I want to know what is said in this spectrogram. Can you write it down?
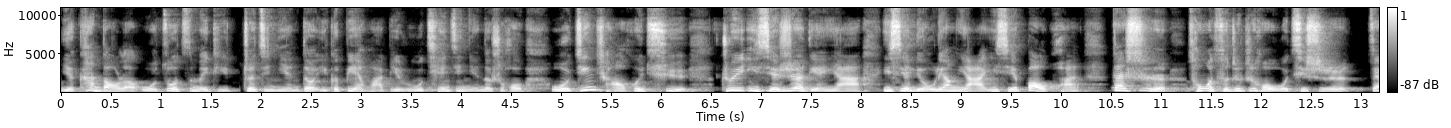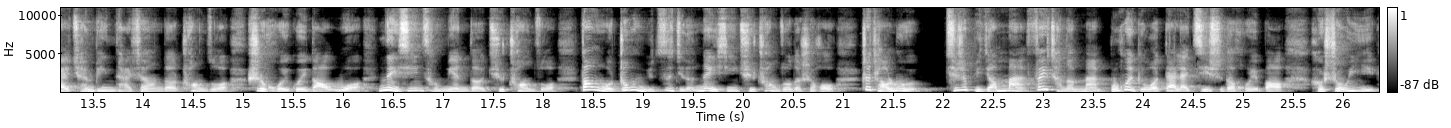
也看到了我做自媒体这几年的一个变化。比如前几年的时候，我经常会去追一些热点呀、一些流量呀、一些爆款。但是从我辞职之后，我其实在全平台上的创作是回归到我内心层面的去创作。当我忠于自己的内心去创作的时候，这条路。其实比较慢，非常的慢，不会给我带来及时的回报和收益。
